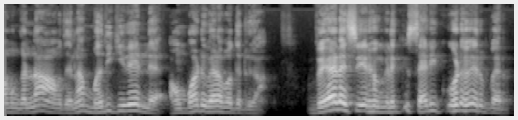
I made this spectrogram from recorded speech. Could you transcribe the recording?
அவங்கெல்லாம் அதெல்லாம் மதிக்கவே இல்லை. அவன் பாட்டு வேலை பார்த்துட்டு இருக்கான். வேலை செய்கிறவங்களுக்கு சரி கூடவே இருப்பார்.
